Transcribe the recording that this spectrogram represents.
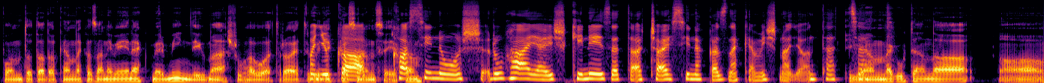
pontot adok ennek az animének, mert mindig más ruha volt rajta. Mondjuk a szépen. kaszinós ruhája és kinézete a csajszínak, az nekem is nagyon tetszett. Igen, meg utána a, a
